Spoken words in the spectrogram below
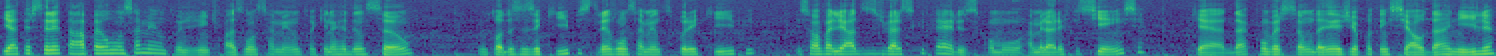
E a terceira etapa é o lançamento, onde a gente faz o lançamento aqui na Redenção, com todas as equipes, três lançamentos por equipe, e são avaliados diversos critérios, como a melhor eficiência, que é da conversão da energia potencial da anilha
